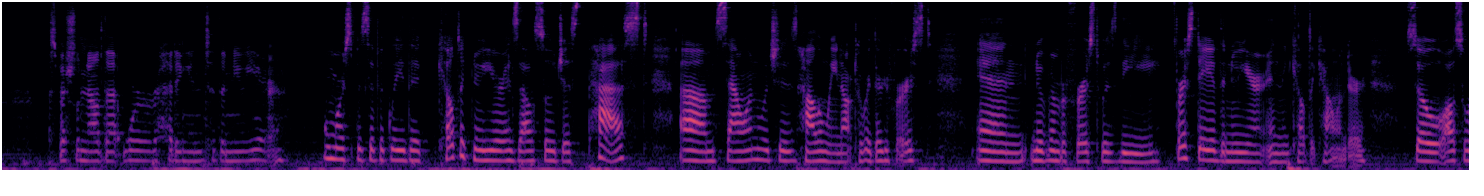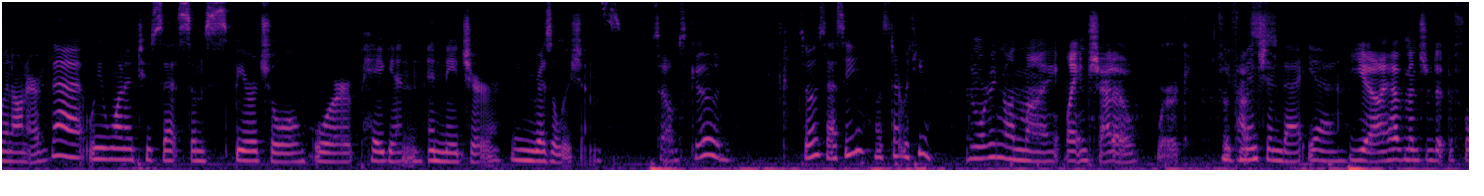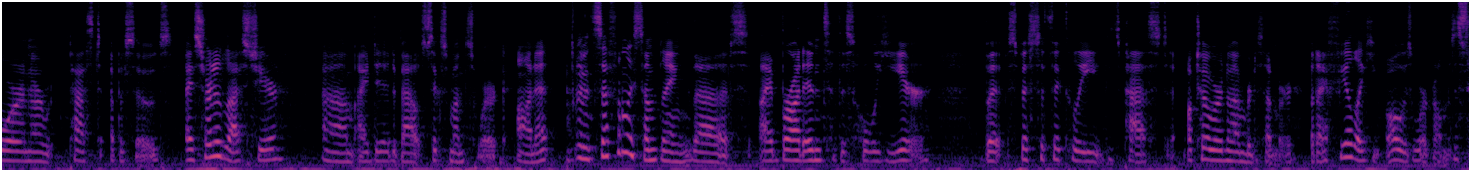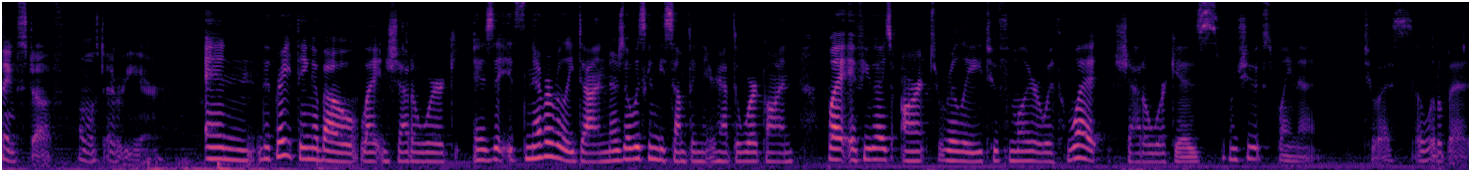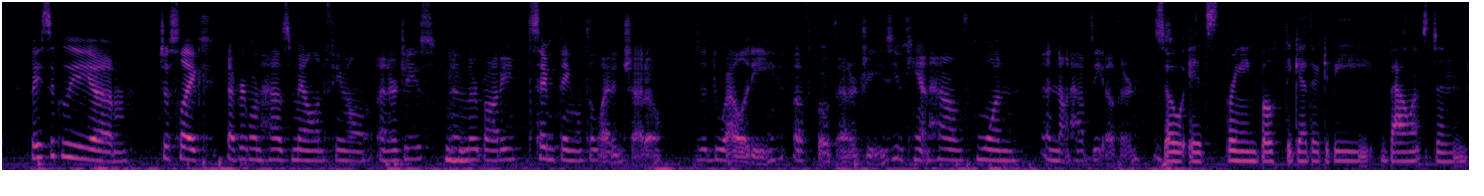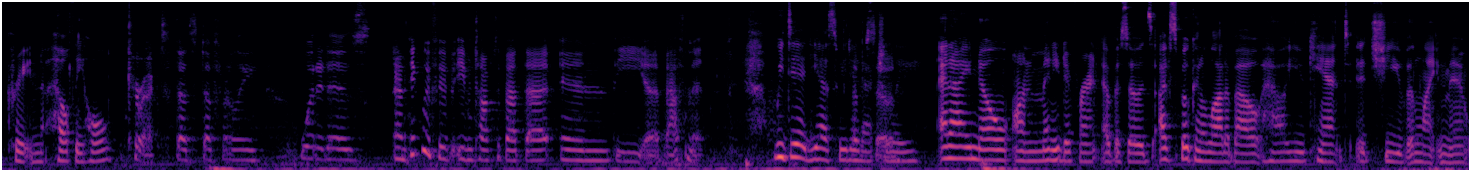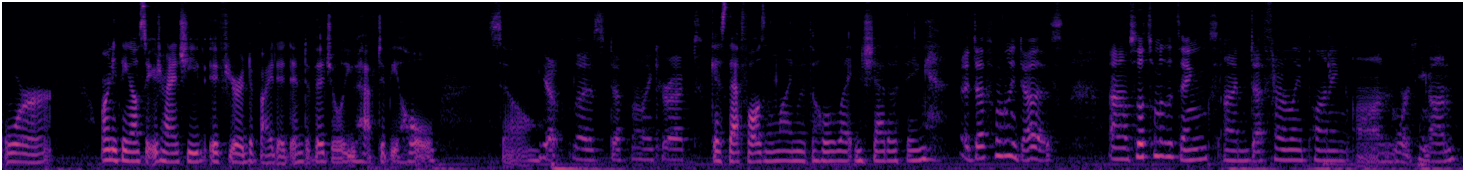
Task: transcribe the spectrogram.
especially now that we're heading into the new year. Well, more specifically, the Celtic New Year has also just passed. Um, Samhain, which is Halloween, October 31st, and November 1st was the first day of the new year in the Celtic calendar. So, also in honor of that, we wanted to set some spiritual or pagan in nature resolutions. Sounds good. So, Sassy, let's start with you. I've been working on my light and shadow work. You've past- mentioned that, yeah. Yeah, I have mentioned it before in our past episodes. I started last year. Um, I did about six months' work on it. And it's definitely something that I brought into this whole year, but specifically these past October, November, December. But I feel like you always work on the same stuff almost every year. And the great thing about light and shadow work is that it's never really done. There's always going to be something that you're going to have to work on. But if you guys aren't really too familiar with what shadow work is, why don't you explain that to us a little bit? Basically, um, just like everyone has male and female energies in their body, same thing with the light and shadow. A duality of both energies. You can't have one and not have the other. So it's bringing both together to be balanced and creating a healthy whole. Correct. That's definitely what it is. And I think we've even talked about that in the uh, Baphomet. We did, yes, we did Episode. actually. And I know on many different episodes, I've spoken a lot about how you can't achieve enlightenment or or anything else that you're trying to achieve if you're a divided individual. You have to be whole. So Yep, that is definitely correct. guess that falls in line with the whole light and shadow thing. It definitely does. Um, so that's one of the things I'm definitely planning on working on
